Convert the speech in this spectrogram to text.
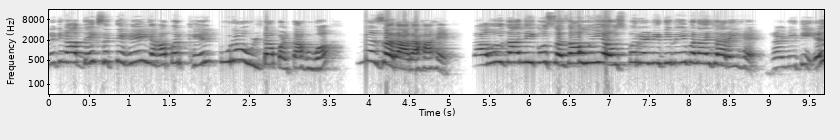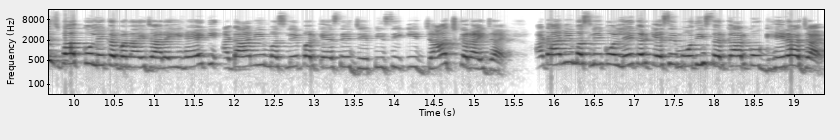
लेकिन आप देख सकते हैं, यहाँ पर खेल पूरा उल्टा पड़ता हुआ नज़र आ रहा है। राहुल गांधी को सजा हुई है, उस पर रणनीति नहीं बनाई जा रही है। रणनीति इस बात को लेकर बनाई जा रही है कि अडानी मसले पर कैसे जेपीसी की जाँच कराई जाए। अडानी मसले को लेकर कैसे मोदी सरकार को घेरा जाए।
